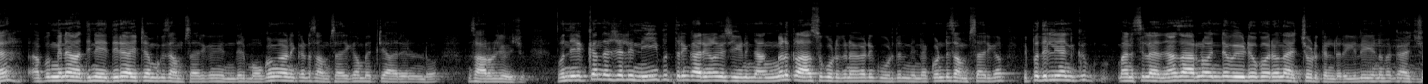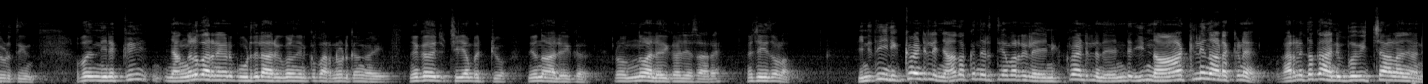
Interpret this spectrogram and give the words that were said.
ഏഹ് അപ്പോൾ ഇങ്ങനെ അതിനെതിരായിട്ട് നമുക്ക് സംസാരിക്കാൻ എന്തെങ്കിലും മുഖം കാണിക്കേണ്ട സംസാരിക്കാൻ പറ്റിയ ആരെങ്കിലും ഉണ്ടോ എന്ന് സാറോട് ചോദിച്ചു. അപ്പോൾ നിനക്ക് എന്താ വെച്ചാൽ നീ ഇപ്പോൾ ഇത്രയും കാര്യങ്ങളൊക്കെ ചെയ്യണം ഞങ്ങൾ ക്ലാസ് കൊടുക്കണേക്കാട്ടി കൂടുതൽ നിന്നെ കൊണ്ട് സംസാരിക്കാം. ഇപ്പോൾ ഇതിൽ എനിക്ക് മനസ്സിലായത് ഞാൻ സാറിന് എന്റെ വീഡിയോ ഒക്കെ ഓരോന്ന് അയച്ചു കൊടുക്കലുണ്ട് റീൽ ചെയ്യണതൊക്കെ അയച്ചു കൊടുത്തിരുന്നു. അപ്പോൾ നിനക്ക് ഞങ്ങൾ പറഞ്ഞാൽ കൂടുതൽ അറിവുകൾ നിനക്ക് പറഞ്ഞു കൊടുക്കാൻ കഴിയും. നിനക്ക് ചെയ്യാൻ പറ്റുമോ നീ ഒന്ന് ആലോചിക്കുക ഒന്നും ആലോചിക്കാതെ സാറേ ഞാൻ ചെയ്തോളാം. ഇനിത് എനിക്ക് വേണ്ടില്ല. ഞാൻ അതൊക്കെ നിർത്തിയാൻ പറഞ്ഞില്ലേ എനിക്ക് വേണ്ടില്ല. എന്റെ ഈ നാട്ടിൽ നടക്കണേ. കാരണം ഇതൊക്കെ അനുഭവിച്ച ആളാണ് ഞാൻ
